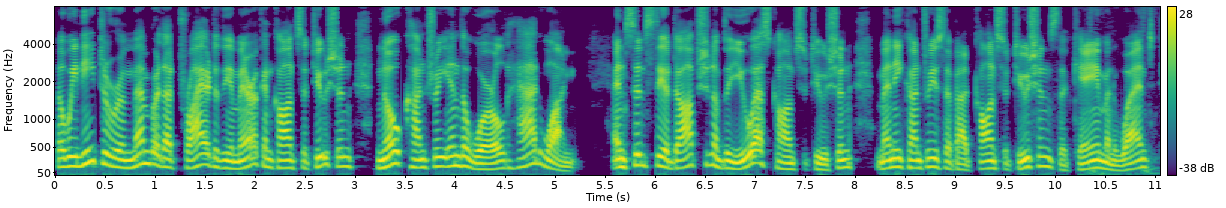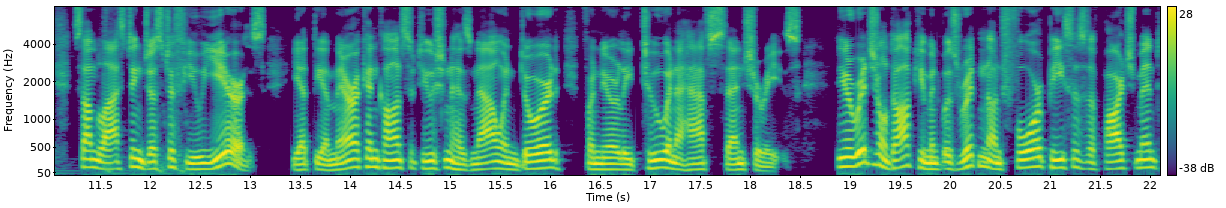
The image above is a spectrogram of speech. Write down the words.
that we need to remember that prior to the American Constitution, no country in the world had one. And since the adoption of the U.S. Constitution, many countries have had constitutions that came and went, some lasting just a few years. Yet the American Constitution has now endured for nearly two and a half centuries. The original document was written on four pieces of parchment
